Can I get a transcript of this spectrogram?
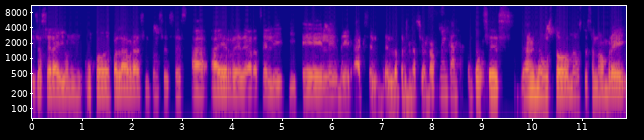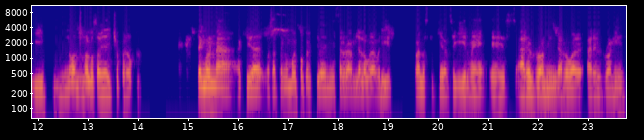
quise hacer ahí un, un, juego de palabras, entonces es A, R de Araceli y EL de Axel, de la terminación, ¿no? Me encanta. Entonces, a mí me gustó, me gustó ese nombre y no, no los había dicho, pero pues, tengo una actividad, o sea, tengo muy poca actividad en Instagram, ya la voy a abrir para los que quieran seguirme, es Arel Running, arroba Arel Running,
